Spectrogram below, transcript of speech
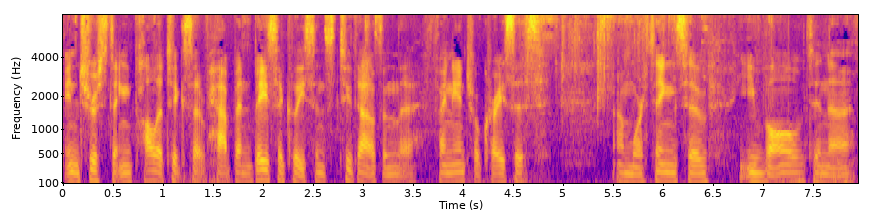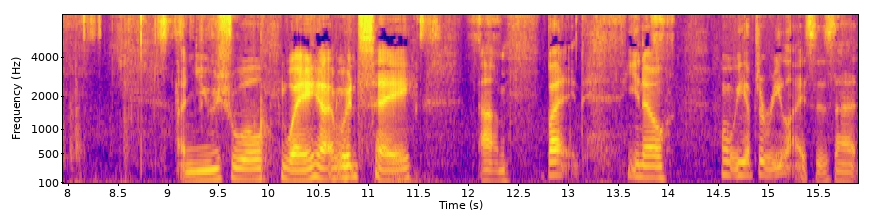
interesting politics that have happened basically since 2000, the financial crisis, um, where things have evolved in a unusual way, I would say. Um, but you know, what we have to realize is that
